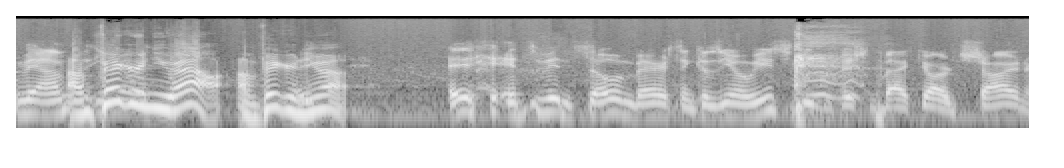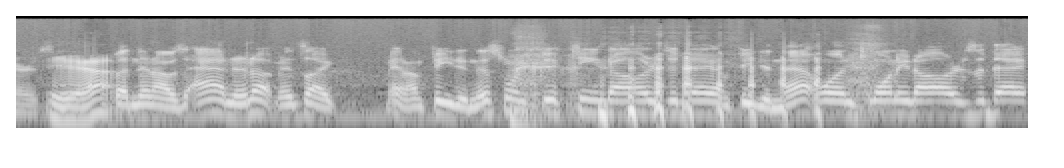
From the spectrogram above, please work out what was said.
Man, I'm you know, figuring you out. I'm figuring you out. it, it's been so embarrassing because you know we used to feed the fish in the backyard shiners Yeah. But then I was adding it up, and it's like, man, I'm feeding this one fifteen dollars a day. I'm feeding that one twenty dollars a day,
